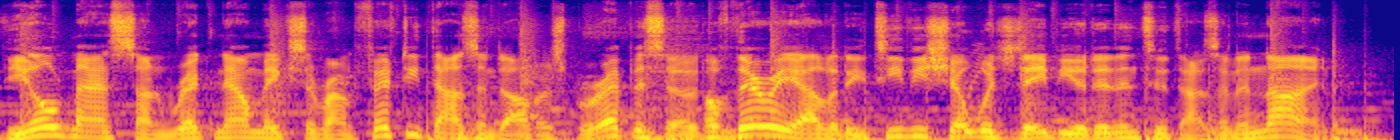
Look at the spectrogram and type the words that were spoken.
the old man's son Rick now makes around $50,000 per episode of their reality TV show which debuted in 2009.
